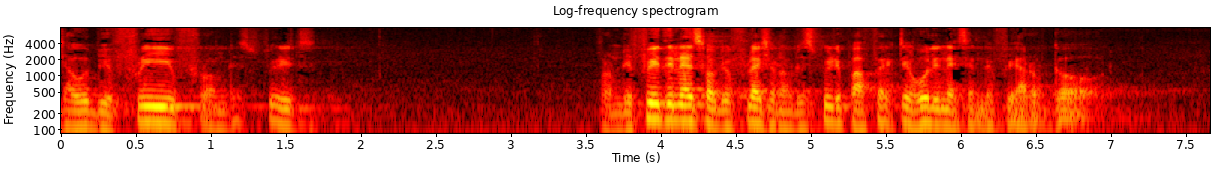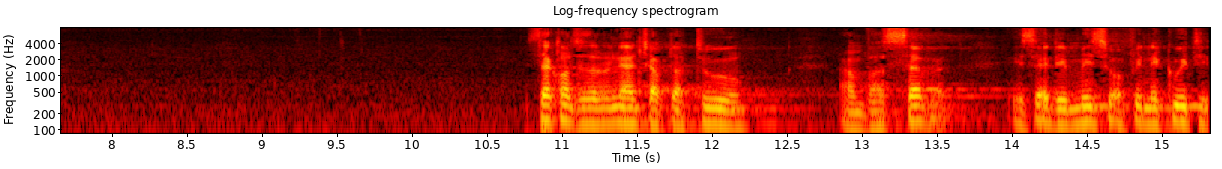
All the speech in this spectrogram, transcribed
That will be free from the spirit, from the filthiness of the flesh and of the spirit, perfecting holiness in the fear of God. 2 Thessalonians chapter 2 and verse 7. He said, The mystery of iniquity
